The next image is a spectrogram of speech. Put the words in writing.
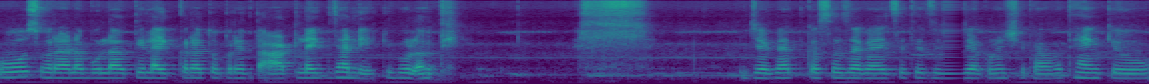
हो स्वराला बोलावते. लाईक करा तोपर्यंत आठ लाईक झाले की बोलावते. जगात कसं जगायचं ते तुझ्याकडून शिकावं. थँक्यू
